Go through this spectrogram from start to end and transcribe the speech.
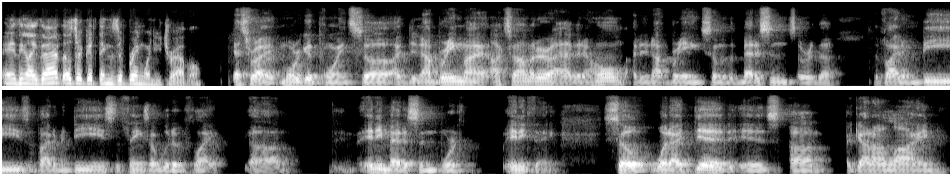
anything like that? Those are good things to bring when you travel. That's right. More good points. So I did not bring my oximeter. I have it at home. I did not bring some of the medicines or the the vitamin Bs, the vitamin Ds, the things I would have like um, any medicine worth anything. So what I did is um, I got online.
